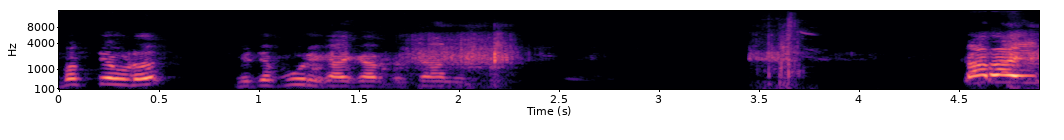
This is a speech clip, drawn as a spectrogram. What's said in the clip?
बघ तेवढं. मी ते पुरी काय करते छान कराय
